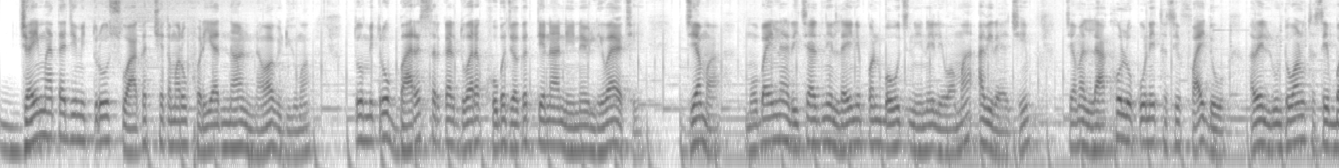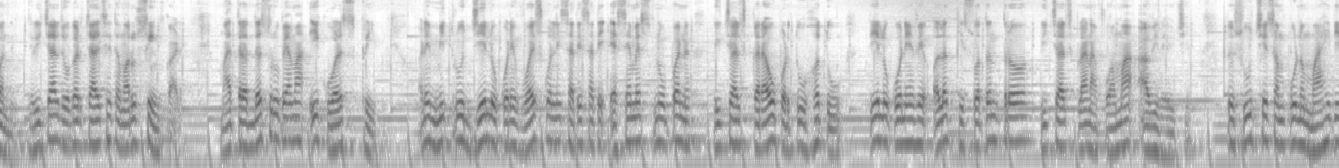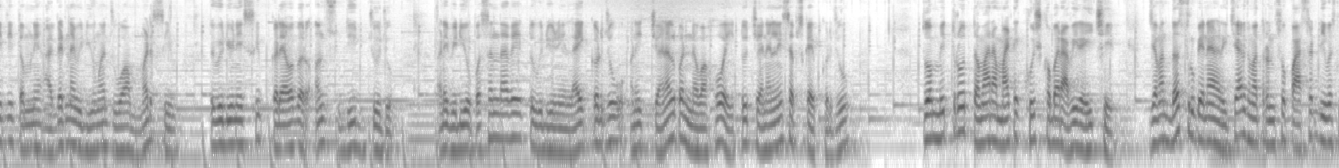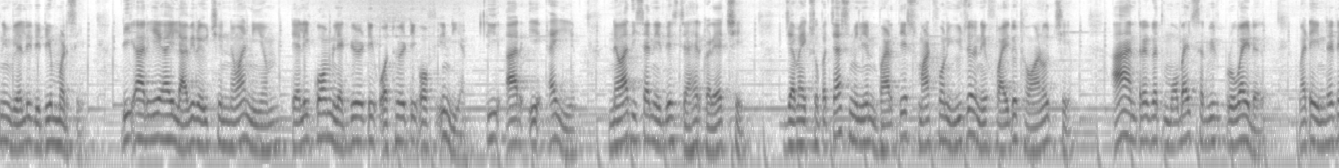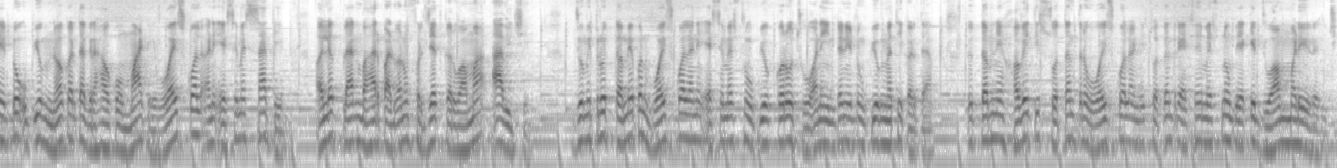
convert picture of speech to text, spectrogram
જય માતાજી મિત્રો, સ્વાગત છે તમારું ફરિયાદના નવા વિડીયોમાં. તો મિત્રો, ભારત સરકાર દ્વારા ખૂબ જ અગત્યના નિર્ણયો લેવાયા છે, જેમાં મોબાઈલના રિચાર્જને લઈને પણ બહુ જ નિર્ણય લેવામાં આવી રહ્યા છે, જેમાં લાખો લોકોને થશે ફાયદો, હવે લૂંટવાનું થશે બંધ. રિચાર્જ વગર ચાલશે તમારું સિમ કાર્ડ. માત્ર દસ રૂપિયામાં એક વર્ષ ફ્રી. અને મિત્રો, જે લોકોને વોઇસ કોલની સાથે સાથે એસએમએસનું પણ રિચાર્જ કરાવવું પડતું હતું, તે લોકોને હવે અલગથી સ્વતંત્ર રિચાર્જ પ્લાન આપવામાં આવી રહ્યું છે. તો શું છે સંપૂર્ણ માહિતીથી તમને આગળના વિડીયોમાં જોવા મળશે? તો વિડીયોને સ્કીપ કર્યા વગર અંત સુધી જોજો. અને વીડિયો પસંદ આવે તો વિડીયોને લાઇક કરજો અને ચેનલ પર નવા હોય તો ચેનલને સબસ્ક્રાઈબ કરજો. તો મિત્રો, તમારા માટે ખુશ ખબર આવી રહી છે. જેમાં દસ રૂપિયાના રિચાર્જમાં ત્રણસો પાસઠ દિવસની વેલિડિટી મળશે. ડીઆરએઆઈ લાવી રહ્યું છે નવા નિયમ telecom regulatory authority of India ટીઆરએઆઈએ નવા દિશા નિર્દેશ જાહેર કર્યા છે. જેમાં એકસો પચાસ મિલિયન ભારતીય સ્માર્ટફોન યુઝરને ફાયદો થવાનો છે. આ અંતર્ગત મોબાઈલ સર્વિસ પ્રોવાઈડર માટે ઇન્ટરનેટનો ઉપયોગ ન કરતા ગ્રાહકો માટે વોઇસ કોલ અને એસએમએસ સાથે અલગ પ્લાન બહાર પાડવાનું ફરજિયાત કરવામાં આવ્યું છે. જો મિત્રો, તમે પણ વોઇસ કોલ અને એસએમએસનો ઉપયોગ કરો છો અને ઇન્ટરનેટનો ઉપયોગ નથી કરતા, તો તમને હવેથી સ્વતંત્ર વોઇસ કોલ અને સ્વતંત્ર એસએમએસનું પેકેજ જોવા મળી રહ્યું છે.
